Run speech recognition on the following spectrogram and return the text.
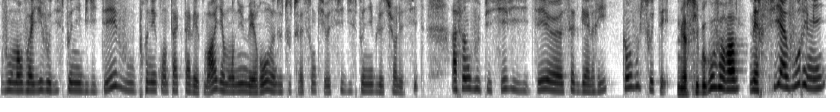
Vous m'envoyez vos disponibilités, vous prenez contact avec moi. Il y a mon numéro hein, de toute façon qui est aussi disponible sur le site afin que vous puissiez visiter euh, cette galerie quand vous le souhaitez. Merci beaucoup Farah. Merci à vous Rémi.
